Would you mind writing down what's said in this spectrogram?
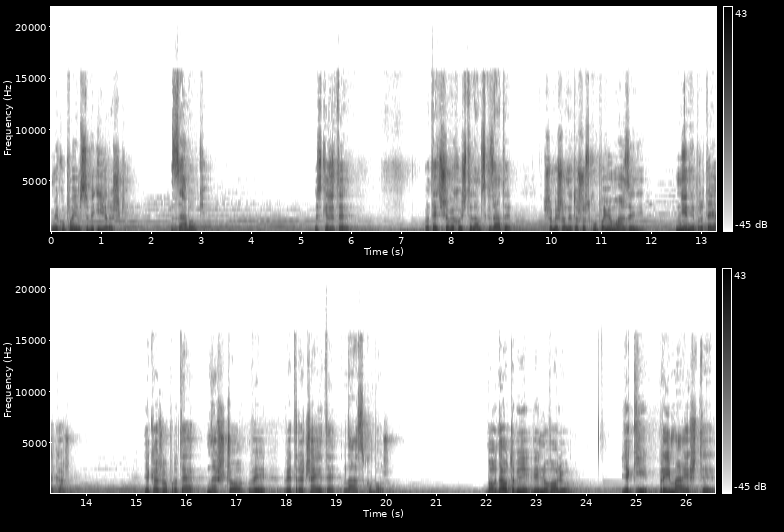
ми купуємо собі іграшки, забавки. Ви скажете, отець, що ви хочете нам сказати, що ми що, не то, що скупуємо в магазині? Ні, не про те я кажу. Я кажу про те, на що ви витрачаєте ласку Божу. Бог дав тобі вільну волю, які приймаєш ти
